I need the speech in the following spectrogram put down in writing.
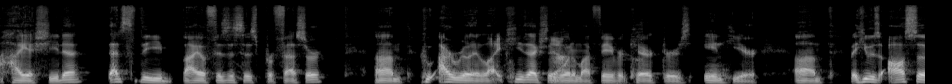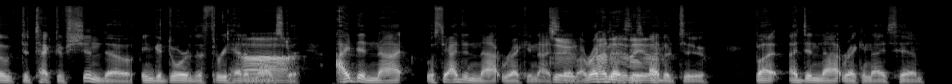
Hayashida. That's the biophysicist professor um, who I really like. He's actually Yeah. one of my favorite characters in here. Um, but he was also Detective Shindo in Ghidorah the Three Headed Ah. Monster. I did not. Well, see, I did not recognize Dude, him. I recognized these either. other two, but I did not recognize him.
